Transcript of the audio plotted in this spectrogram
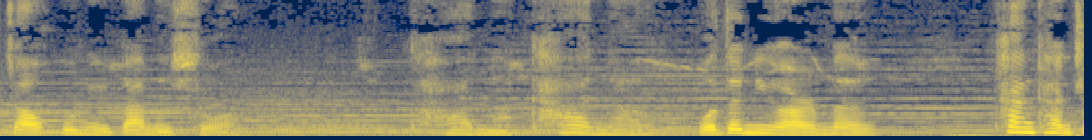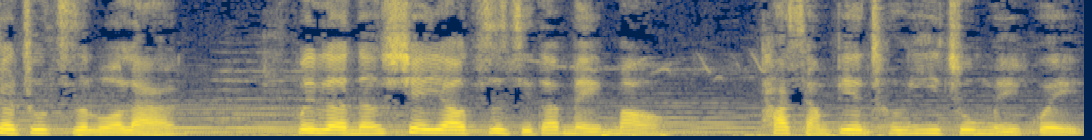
招呼女伴们说：“看呐，看呐，我的女儿们，看看这株紫罗兰。为了能炫耀自己的美貌，他想变成一株玫瑰，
